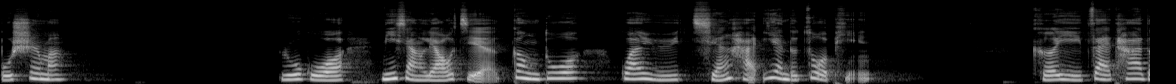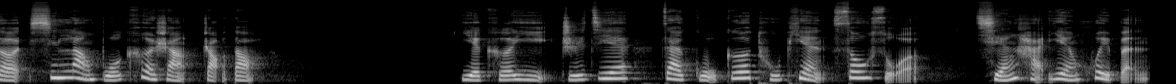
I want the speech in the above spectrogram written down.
不是吗？如果你想了解更多关于钱海燕的作品，可以在他的新浪博客上找到，也可以直接在谷歌图片搜索“钱海燕绘本”。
